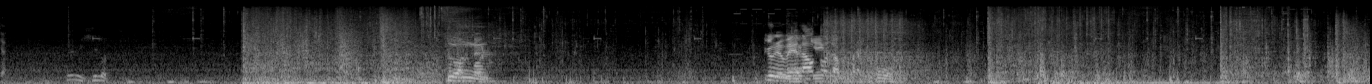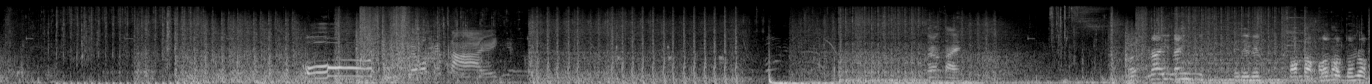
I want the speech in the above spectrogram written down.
จัดไม่มีที่หลดล่วงหนึ่งอยู่ในเวรแล้วมื่อตัวกี้ดับคู่โอ้แปลว่าไม่ตายไอ้เหี้ย หน้าตายเอ้ยนั่งนั่งเดี๋ยวเดี๋ยวเดี๋ยวบอมดรอปบบออมมหดลรอปบบอมหลบ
